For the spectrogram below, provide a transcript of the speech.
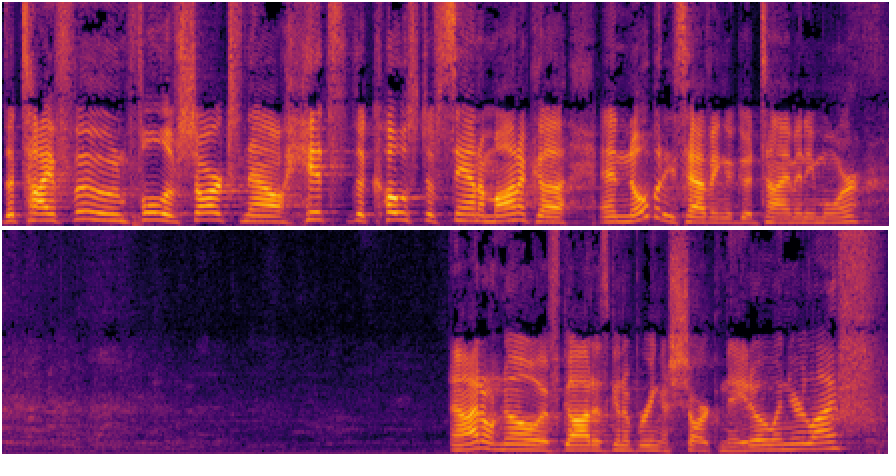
the typhoon full of sharks now hits the coast of Santa Monica, and nobody's having a good time anymore. Now, I don't know if God is going to bring a Sharknado in your life.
